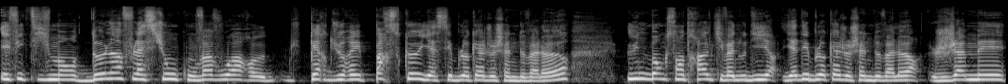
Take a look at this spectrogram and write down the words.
effectivement de l'inflation qu'on va voir euh, perdurer parce qu'il y a ces blocages de chaînes de valeur. Une banque centrale qui va nous dire il y a des blocages de chaînes de valeur, jamais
